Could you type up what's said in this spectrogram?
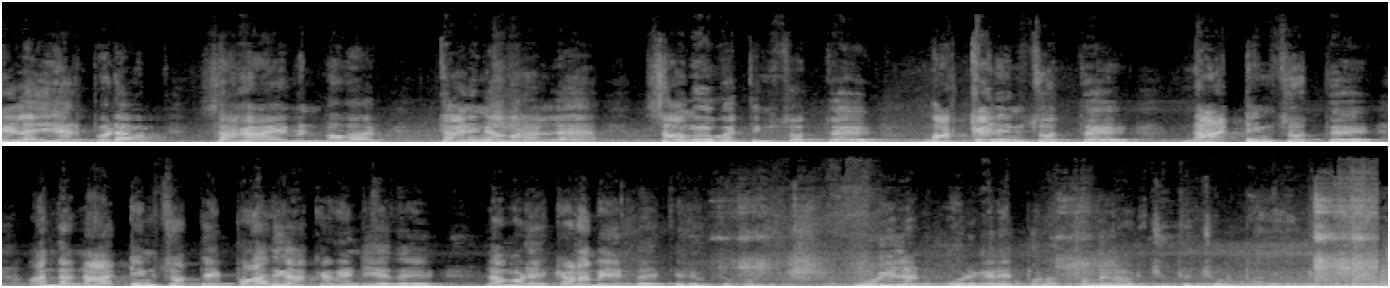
நிலை ஏற்படும். சகாயம் என்பவர் தனிநபர் அல்ல சமூகத்தின் சொத்து மக்களின் சொத்து நாட்டின் சொத்து அந்த நாட்டின் சொத்தை பாதுகாக்க வேண்டியது நம்முடைய கடமை என்பதை தெரிவித்துக் கொள்கிறோம் முகிலன் ஒருங்கிணைப்பாளர் தமிழ்நாடு சுற்றுச்சூழல் பாதுகாப்பு.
